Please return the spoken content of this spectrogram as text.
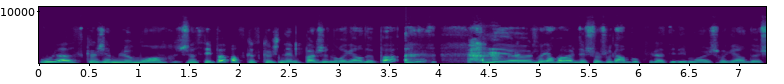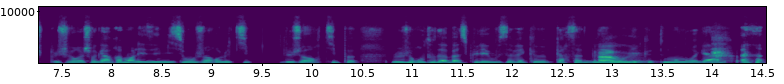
Oula, ce que j'aime le moins, je sais pas parce que ce que je n'aime pas, je ne regarde pas. Mais euh, je regarde pas mal de choses. Je regarde beaucoup la télé, moi. Je regarde, je, je- je regarde vraiment les émissions, genre le type, le genre type, euh, le jour où tout a basculé. Vous savez que personne Ah n'aime, mais oui. que tout le monde regarde.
